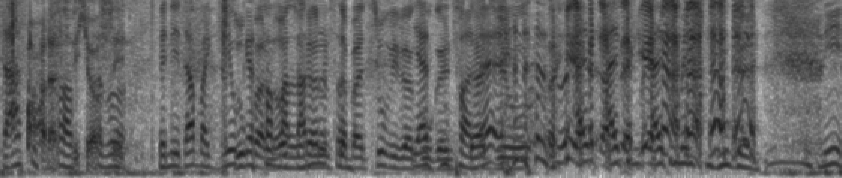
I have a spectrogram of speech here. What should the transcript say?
Das ist Oh, das krass. will ich auch also, sehen. wenn ihr da bei Geo Super, gestern mal Leute hören landet, uns dabei zu, wie wir ja, googeln. super, ne? Das ist Ja, alt, alte, alte Menschen googeln. Nee,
